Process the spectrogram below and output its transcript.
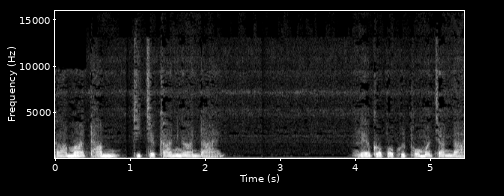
สามารถทำกิจการงานได้ แล้วก็ประพฤติพรหมจรรย์ได้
